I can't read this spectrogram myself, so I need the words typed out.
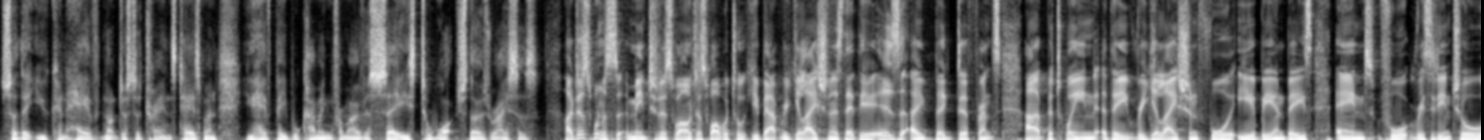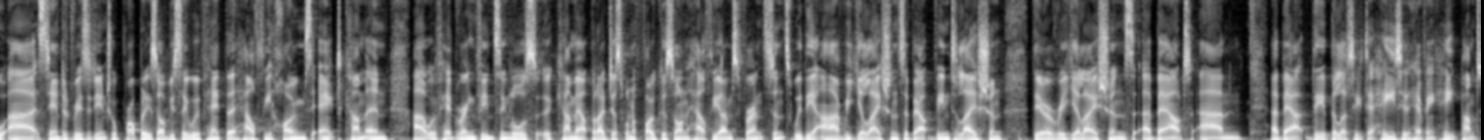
so that you can have not just a Trans Tasman, you have people coming from overseas to watch those races. I just want to mention as well, just while we're talking about regulation, is that there is a big difference uh, between the regulation for Airbnbs and for residential uh, standard residential properties. Obviously, we've had the Healthy Homes Act come in, uh, we've had ring fencing laws uh, come out, but I just want to focus on healthy homes, for instance, where there are regulations about ventilation, there are regulations about um, about the ability to heat and having heat pumps.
